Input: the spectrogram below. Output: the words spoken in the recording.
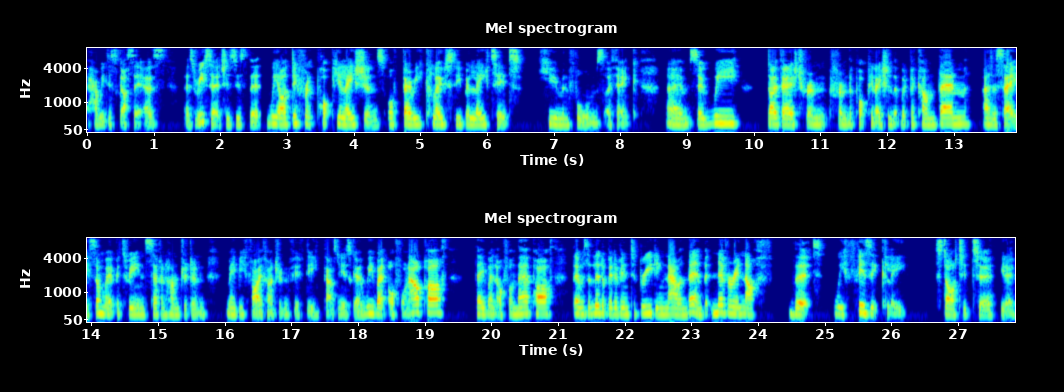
how we discuss it as as researchers is that we are different populations of very closely related human forms. I think um, so. We diverged from from the population that would become them, as I say, somewhere between 700 and maybe 550,000 years ago. We went off on our path. They went off on their path. There was a little bit of interbreeding now and then, but never enough that we physically started to you know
